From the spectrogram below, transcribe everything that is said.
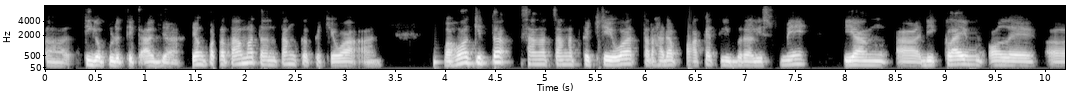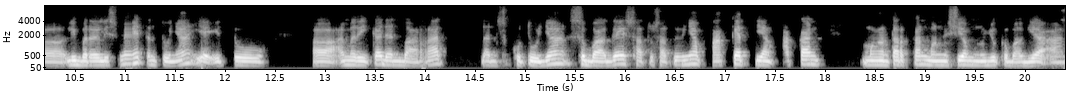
uh, 30 detik aja. Yang pertama tentang kekecewaan. Bahwa kita sangat-sangat kecewa terhadap paket liberalisme yang uh, diklaim oleh uh, liberalisme tentunya yaitu uh, Amerika dan Barat dan sekutunya sebagai satu-satunya paket yang akan mengantarkan manusia menuju kebahagiaan.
